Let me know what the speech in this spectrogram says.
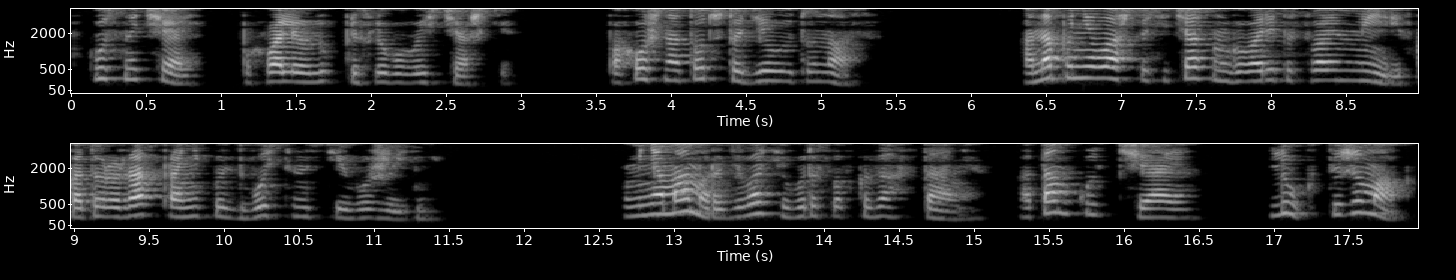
«Вкусный чай», — похвалил Люк, прихлебывая из чашки. похож на тот, что делают у нас. Она поняла, что сейчас он говорит о своем мире, в который раз прониклась двойственностью его жизни. У меня мама родилась и выросла в Казахстане, а там культ чая. Люк, ты же маг.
